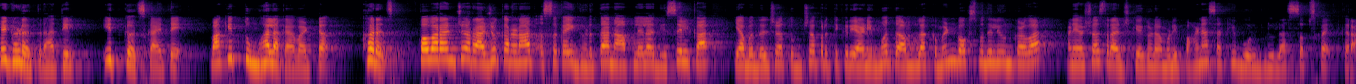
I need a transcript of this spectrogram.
हे घडत राहतील. इतकंच काय ते. बाकी तुम्हाला काय वाटतं? खरंच पवारांच्या राजकारणात असं काही घडताना आपल्याला दिसेल का? याबद्दलच्या तुमच्या प्रतिक्रिया आणि मत आम्हाला कमेंट बॉक्समध्ये लिहून कळवा आणि अशाच राजकीय घडामोडी पाहण्यासाठी बोलबुलूला सबस्क्राईब करा.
